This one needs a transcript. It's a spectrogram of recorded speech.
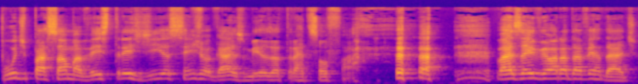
pude passar uma vez três dias sem jogar as meias atrás do sofá. Mas aí veio a hora da verdade.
